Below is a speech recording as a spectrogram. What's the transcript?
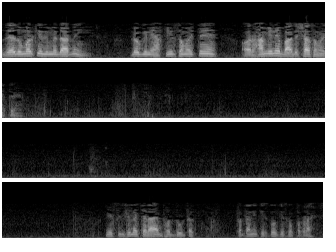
زید عمر کے ذمہ دار نہیں۔ لوگ انہیں حقیر سمجھتے ہیں۔ اور ہم انہیں بادشاہ سمجھتے ہیں۔ یہ سلسلہ چلا ہے بہت دور تک، پتہ نہیں کس کو کس کو پکڑا ہے۔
